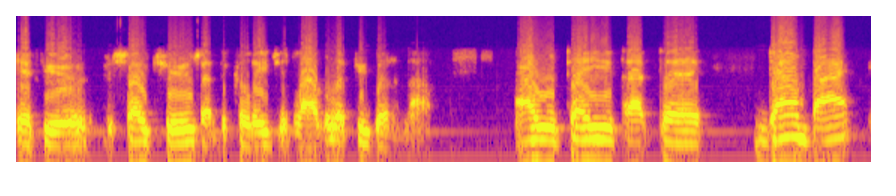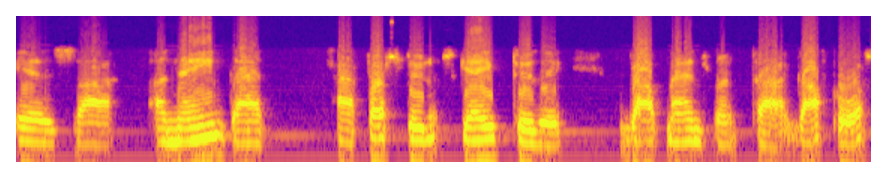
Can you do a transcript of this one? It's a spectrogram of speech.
if you so choose at the collegiate level if you're good enough. I would tell you that uh, down back is uh, a name that our first students gave to the golf management uh, golf course,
